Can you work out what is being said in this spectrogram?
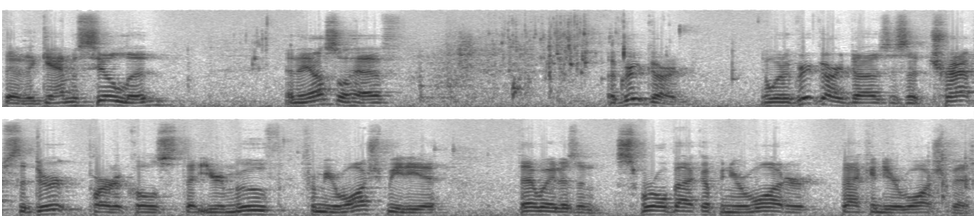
They have the Gamma Seal lid and they also have a grit guard. And what a grit guard does is it traps the dirt particles that you remove from your wash media. That way it doesn't swirl back up in your water back into your wash bin.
